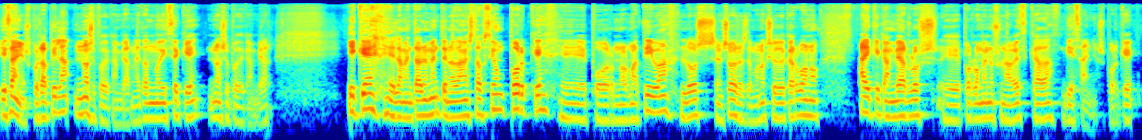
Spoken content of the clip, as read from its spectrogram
10 años? Pues la pila no se puede cambiar. Netatmo dice que no se puede cambiar y que eh, lamentablemente no dan esta opción porque eh, por normativa los sensores de monóxido de carbono hay que cambiarlos eh, por lo menos una vez cada 10 años porque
